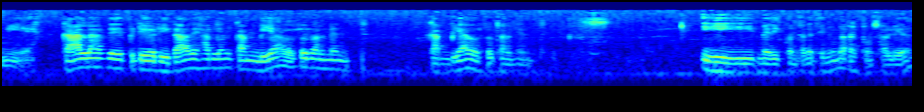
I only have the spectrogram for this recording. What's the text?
mi, escala de prioridades habían cambiado totalmente. Cambiado totalmente. Y me di cuenta que tenía una responsabilidad,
